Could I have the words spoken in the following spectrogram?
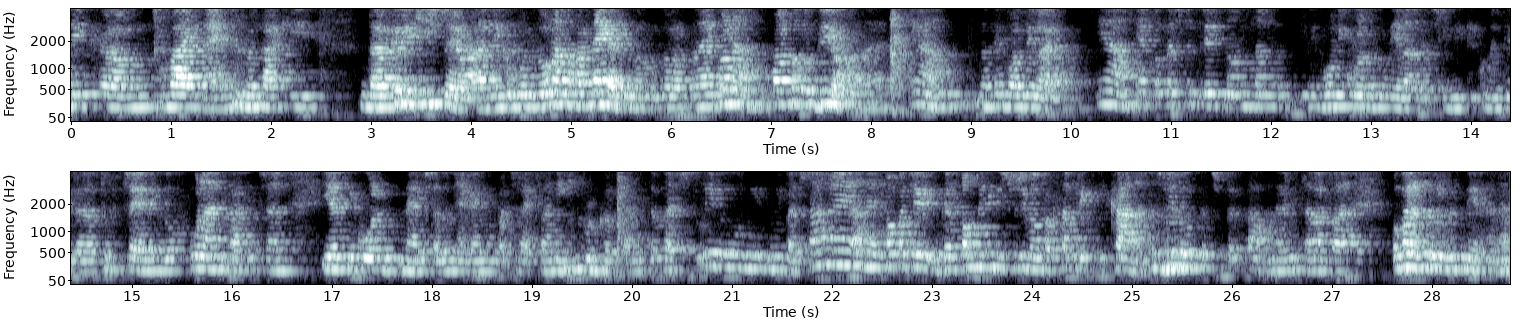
nek um, vibe, ne, in so bili taki, da kar iščejo, ne, neko pozornost, ampak negativno pozornost, ne, pa, Ja. pa to dobijo, ne, Ja. na tem bolj delajo. Ja, je pa pač tudi res, no, mislim, ne bom nikoli razumela pač ljudi, ki komentirajo. Tudi če je nekdo ful antipatičen, jaz nikoli ne bi šla do njega in mu pač rekla, neki ful krpa. Mislim, pač v redu, mi, mi pač same, a ne, sploh pa če ga sploh ne vidiš v živo, ampak sam prek ekrana, pač v redu, pač predstavljam, ne, mislim, ali pa obrniti se v drugo smer. Ne,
